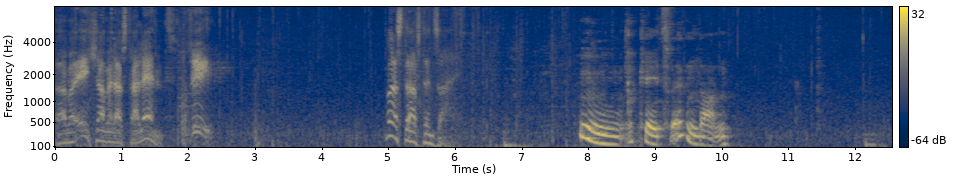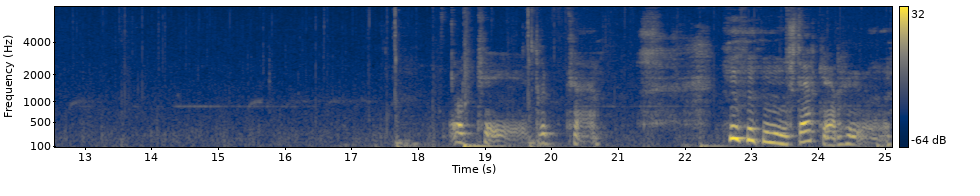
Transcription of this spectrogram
Aber ich habe das Talent. Sie! Was darf's denn sein? Hm, okay, Zwergen dann. Okay, drücke. Stärke erhöhen.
